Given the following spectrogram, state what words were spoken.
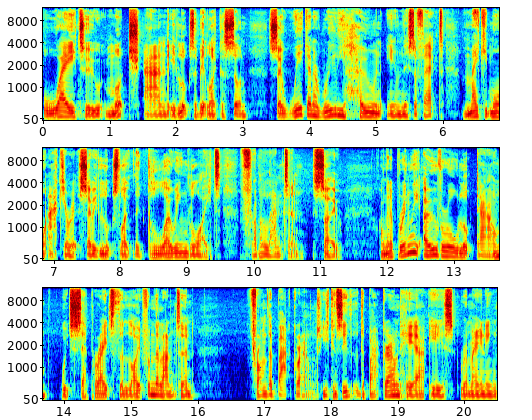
way too much and it looks a bit like a sun. So we're going to really hone in this effect, make it more accurate so it looks like the glowing light from a lantern. So I'm going to bring the overall look down which separates the light from the lantern from the background. You can see that the background here is remaining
